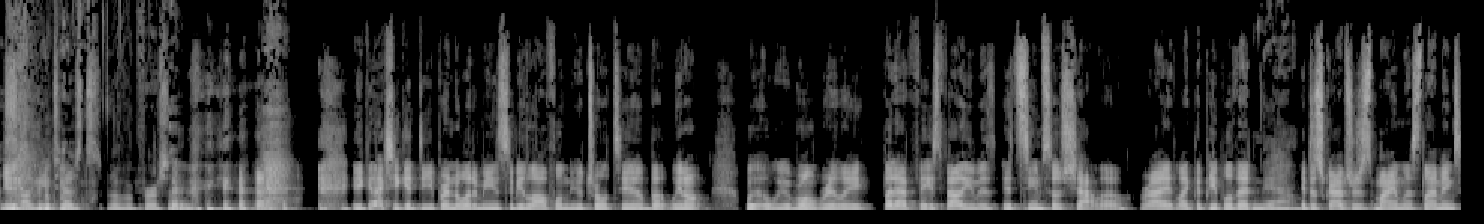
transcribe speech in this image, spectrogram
A soggy toast of a person. you can actually get deeper into what it means to be lawful neutral too, but we don't, we, we won't really. But at face value, it, it seems so shallow, right? Like the people that Yeah. it describes are just mindless lemmings.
